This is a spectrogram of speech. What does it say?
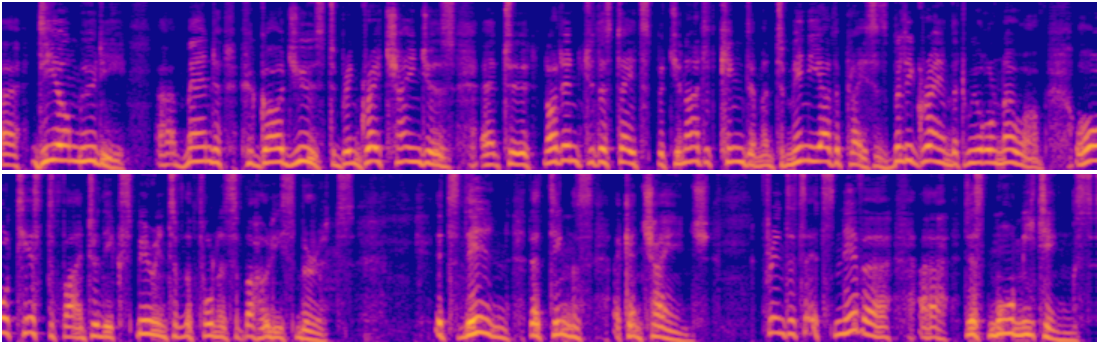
Uh, D.L. Moody, a man who God used to bring great changes uh, to not only to the States but United Kingdom and to many other places. Billy Graham, that we all know of, all testified to the experience of the fullness of the Holy Spirit. It's then that things uh, can change. Friends, it's, it's never uh, just more meetings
